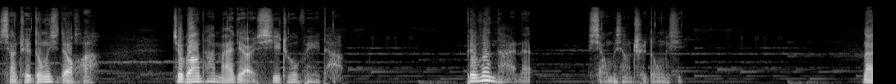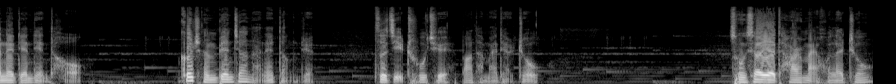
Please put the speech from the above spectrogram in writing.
想吃东西的话，就帮他买点稀粥喂他。便问奶奶，想不想吃东西？奶奶点点头，歌晨便叫奶奶等着，自己出去帮他买点粥。从宵夜摊儿买回来粥，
